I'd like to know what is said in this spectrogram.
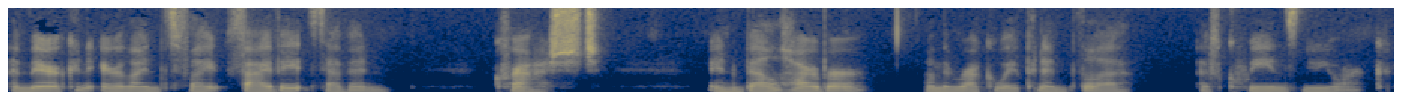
American Airlines Flight 587 crashed in Belle Harbor on the Rockaway Peninsula of Queens, New York,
